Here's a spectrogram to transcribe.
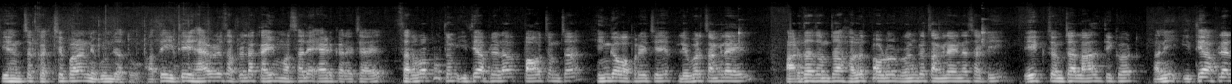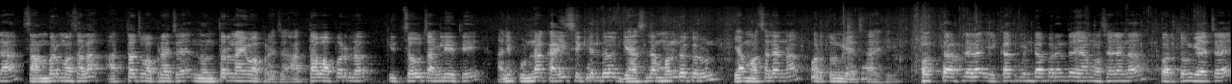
की ह्यांचा कच्चेपणा निघून जातो. आता इथे ह्या वेळेस आपल्याला काही मसाले ॲड करायचे आहेत. सर्वप्रथम इथे आपल्याला पाव चमचा हिंग वापरायचे आहे. फ्लेवर चांगला येईल. अर्धा चमचा हळद पावडर रंग चांगला येण्यासाठी एक चमचा लाल तिखट आणि इथे आपल्याला सांबर मसाला आत्ताच वापरायचा आहे नंतर नाही वापरायचा. आत्ता वापरलं की चव चांगली येते आणि पुन्हा काही सेकंद गॅसला मंद करून या मसाल्यांना परतून घ्यायचा आहे. फक्त आपल्याला एकाच मिनिटापर्यंत ह्या मसाल्यांना परतून घ्यायचा आहे.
